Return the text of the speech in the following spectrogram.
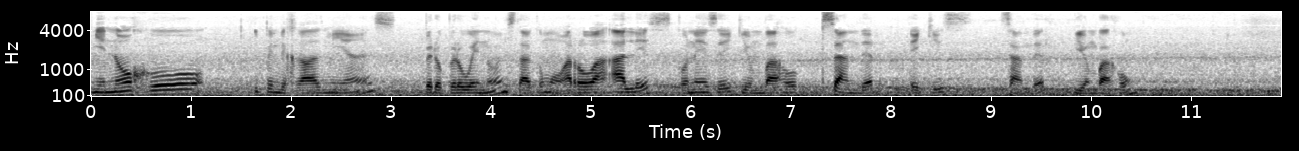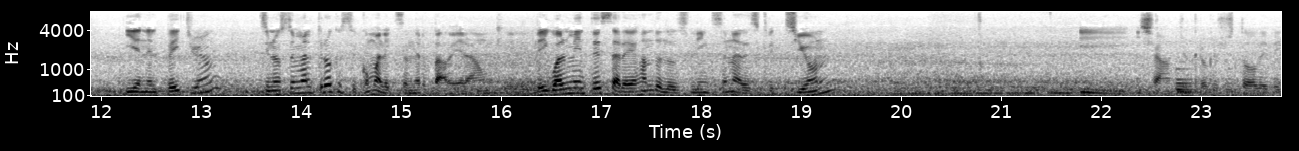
mi enojo y pendejadas mías pero, pero bueno, está como arroba ales con ese guion bajo Xander, X, Xander, guion bajo. Y en el Patreon, si no estoy mal, creo que estoy como Alexander Tavera, aunque igualmente estaré dejando los links en la descripción. Y, ya, yo creo que eso es todo, bebé.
